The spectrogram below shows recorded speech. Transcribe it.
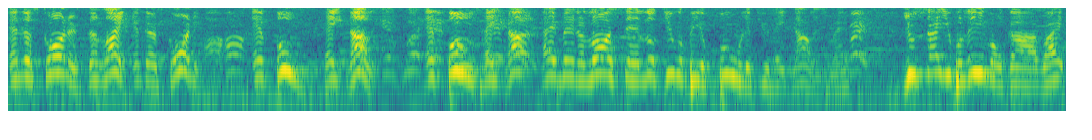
And the scorners delight in their scorning. Uh-huh. And fools hate knowledge. And fools hate knowledge. Hey, man, the Lord said, look, you will be a fool if you hate knowledge, man. You say you believe on God, right?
